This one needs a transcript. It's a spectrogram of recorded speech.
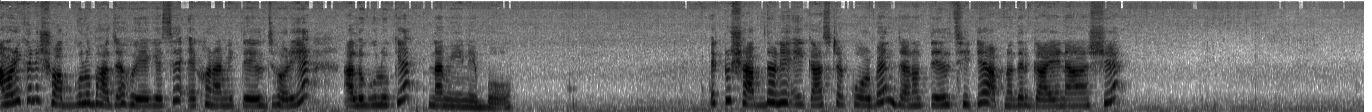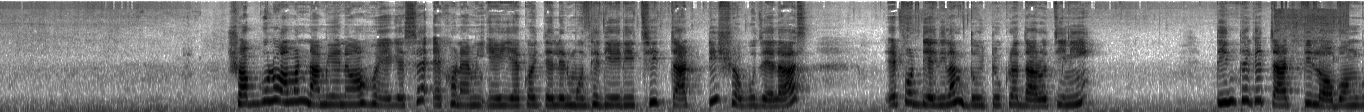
আমার এখানে সবগুলো ভাজা হয়ে গেছে। এখন আমি তেল ঝরিয়ে আলুগুলোকে নামিয়ে নেব। একটু সাবধানে এই কাজটা করবেন যেন তেল ছিটে আপনাদের গায়ে না আসে। সবগুলো আমার নামিয়ে নেওয়া হয়ে গেছে। এখন আমি এই একই তেলের মধ্যে দিয়ে দিচ্ছি চারটি সবুজ এলাচ। এরপর দিয়ে দিলাম দুই টুকরা দারুচিনি, তিন থেকে চারটি লবঙ্গ,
